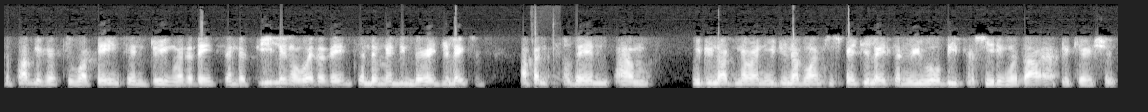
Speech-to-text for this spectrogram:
the public as to what they intend doing, whether they intend appealing or whether they intend amending the regulations. Up until then, um, we do not know and we do not want to speculate, and we will be proceeding with our application.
